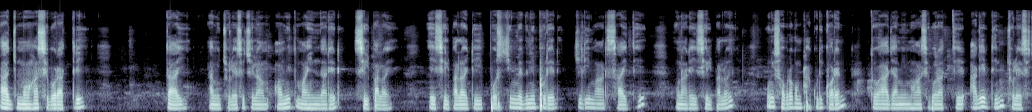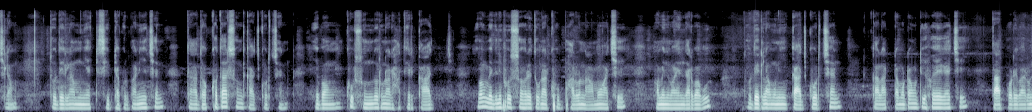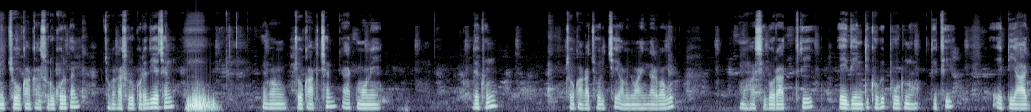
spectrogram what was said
আজ মহাশিবরাত্রি। তাই আমি চলে এসেছিলাম অমিত মাহিন্দারের শিল্পালয়ে। এই শিল্পালয়টি পশ্চিম মেদিনীপুরের চিড়িমার সাইতে ওনার এই শিল্পালয়। উনি সব রকম ঠাকুরই করেন। তো আজ আমি মহাশিবরাত্রির আগের দিন চলে এসেছিলাম। তো দেখলাম উনি একটি শিব ঠাকুর বানিয়েছেন। তা দক্ষতার সঙ্গে কাজ করছেন এবং খুব সুন্দর ওনার হাতের কাজ। এবং মেদিনীপুর শহরে তো ওনার খুব ভালো নামও আছে, অমিত মহিন্দার বাবুর তো দেখলাম উনি কাজ করছেন, কালারটা মোটামুটি হয়ে গেছে। তারপর এবার উনি চোখ আঁকা শুরু করবেন, চোখ আঁকা শুরু করে দিয়েছেন এবং চোখ আঁকছেন এক মনে। দেখুন, চোখ আঁকা চলছে অমিত মহিন্দার বাবুর মহাশিবরাত্রি, এই দিনটি খুবই পূর্ণ। তিথি, এটি আজ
